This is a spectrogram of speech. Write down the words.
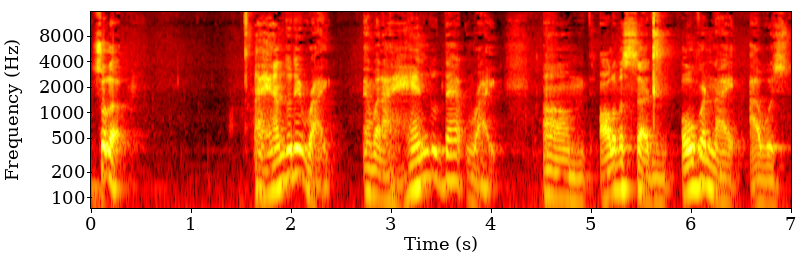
So, look, I handled it right. And when I handled that right, um, all of a sudden, overnight, I was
